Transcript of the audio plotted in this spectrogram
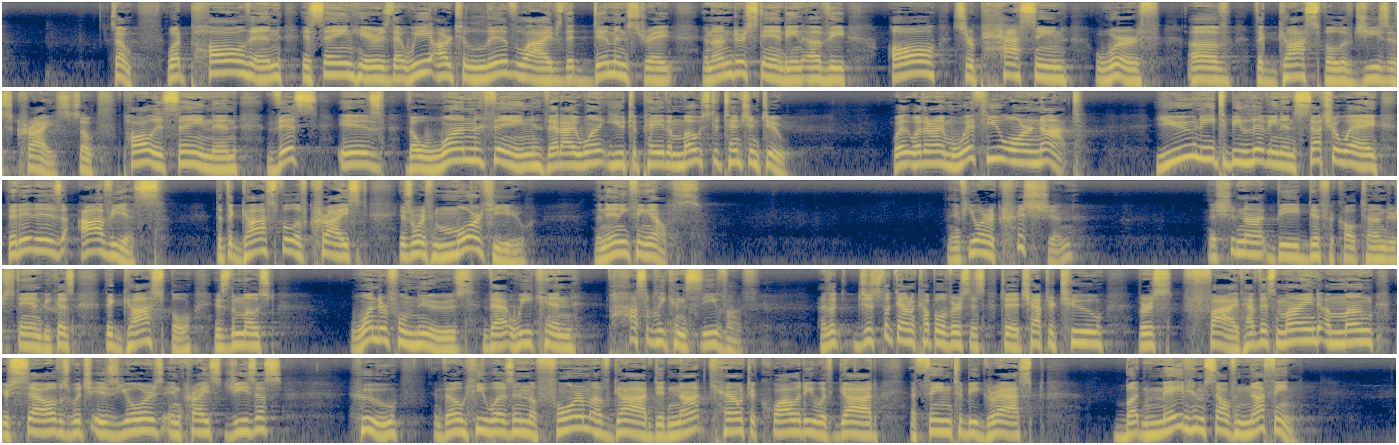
So, what Paul then is saying here is that we are to live lives that demonstrate an understanding of the all surpassing worth of the gospel of Jesus Christ. So Paul is saying then, this is the one thing that I want you to pay the most attention to. Whether I'm with you or not, you need to be living in such a way that it is obvious that the gospel of Christ is worth more to you than anything else. And if you are a Christian, this should not be difficult to understand because the gospel is the most wonderful news that we can possibly conceive of. I look, just look down a couple of verses to chapter 2, verse 5. Have this mind among yourselves, which is yours in Christ Jesus, who, though he was in the form of God, did not count equality with God a thing to be grasped, but made himself nothing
